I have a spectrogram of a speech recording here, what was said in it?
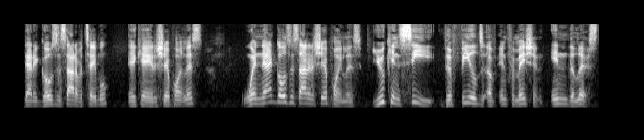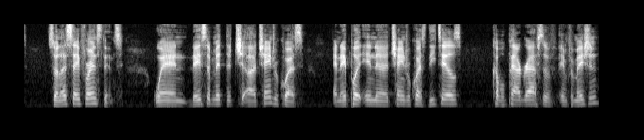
that it goes inside of a table, aka the SharePoint list. When that goes inside of the SharePoint list, you can see the fields of information in the list. So let's say, for instance, when they submit the ch- uh, change request and they put in the change request details, a couple paragraphs of information,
